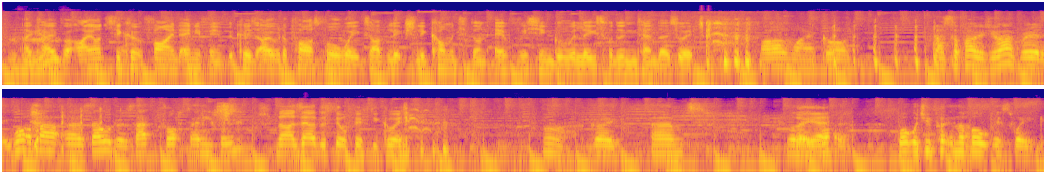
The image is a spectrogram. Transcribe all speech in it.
Mm-hmm. Okay, but I honestly couldn't find anything because over the past four weeks I've literally commented on every single release for the Nintendo Switch. Oh my god. I suppose you have really. What about uh, Zelda? Has that dropped anything? no, Zelda's still fifty quid. Oh, great. Um, well, So, there you yeah. go. What would you put in the vault this week?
